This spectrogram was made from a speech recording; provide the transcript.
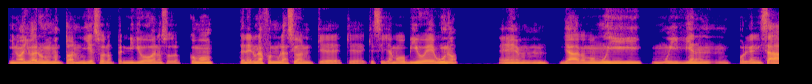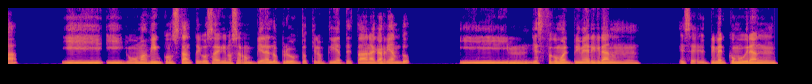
y nos ayudaron un montón y eso nos permitió a nosotros como tener una formulación que, que, que se llamó BioE1, eh, ya como muy, muy bien organizada y, y, como más bien constante, cosa de que no se rompieran los productos que los clientes estaban acarreando. Y, mm, y ese fue como el primer gran, ese es el primer como gran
